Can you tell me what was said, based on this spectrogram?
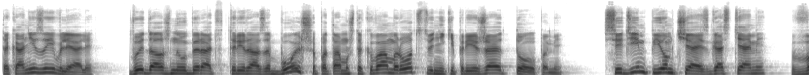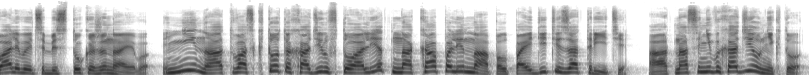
Так они заявляли, вы должны убирать в три раза больше, потому что к вам родственники приезжают толпами. Сидим, пьем чай с гостями. Вваливается без стука жена его. «Нина, от вас кто-то ходил в туалет, накапали на пол, пойдите затрите». А от нас и не выходил никто.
